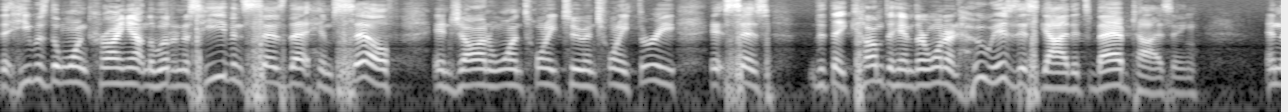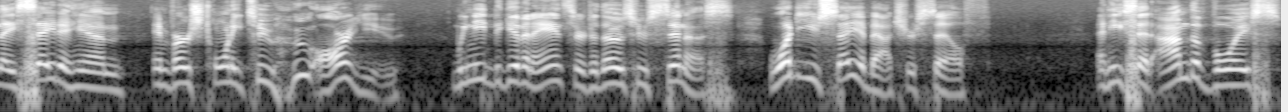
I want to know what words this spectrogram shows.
that he was the one crying out in the wilderness. He even says that himself in John 1 22 and 23. It says that they come to him, they're wondering, who is this guy that's baptizing? And they say to him in verse 22, Who are you? We need to give an answer to those who sent us. What do you say about yourself? And he said, I'm the voice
